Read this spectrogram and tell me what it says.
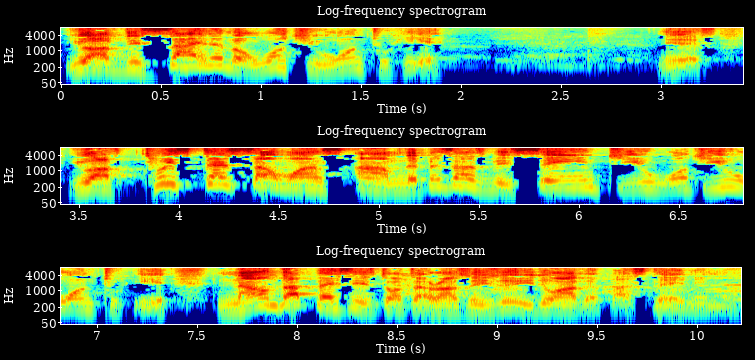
You have decided on what you want to hear. Yes. You have twisted someone's arm. The person has been saying to you what you want to hear. Now that person is not around, so you say you don't have a pastor anymore.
